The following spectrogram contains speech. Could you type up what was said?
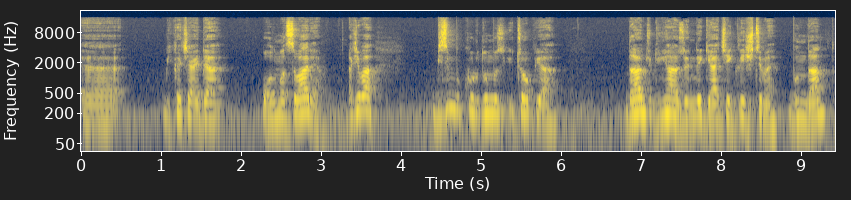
e, birkaç ayda olması var ya. Acaba bizim bu kurduğumuz ütopya daha önce dünya üzerinde gerçekleşti mi? Bundan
